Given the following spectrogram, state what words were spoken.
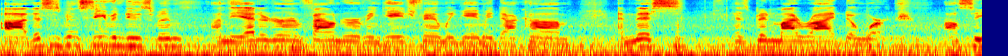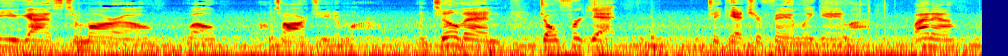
uh, this has been Stephen Duetzmann. I'm the editor and founder of EngageFamilyGaming.com, and this has been my ride to work. I'll see you guys tomorrow. Well, I'll talk to you tomorrow. Until then, don't forget to get your family game on. Bye now.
